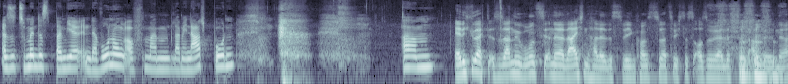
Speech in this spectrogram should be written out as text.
Also zumindest bei mir in der Wohnung auf meinem Laminatboden. ähm, Ehrlich gesagt, Susanne, du wohnst ja in der Leichenhalle, deswegen konntest du natürlich das auch so realistisch abbilden. Ja,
